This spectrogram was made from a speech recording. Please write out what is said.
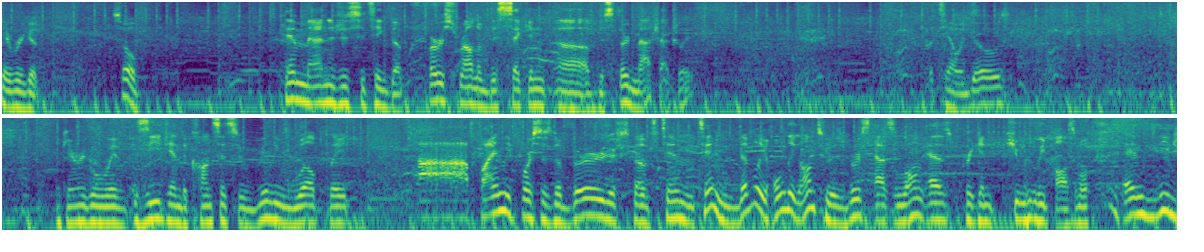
Okay, we're good. So, him manages to take the first round of this second, uh, of this third match actually. Let's see how it goes. Okay, we go with Zeidge and the concepts are really well played. Ah, finally forces the burst of Tim. Tim definitely holding on to his burst as long as freaking humanly possible. And he's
